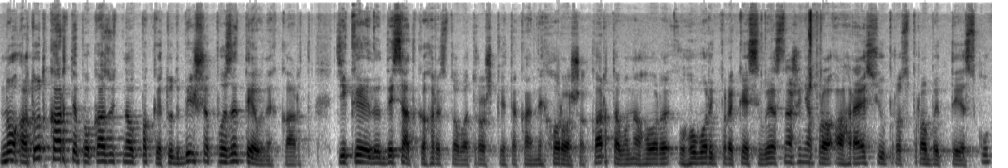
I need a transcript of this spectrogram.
Ну, а тут карти показують навпаки. Тут більше позитивних карт. Тільки десятка хрестова трошки така нехороша карта. Вона говорить про якесь виснаження, про агресію, про спроби тиску.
